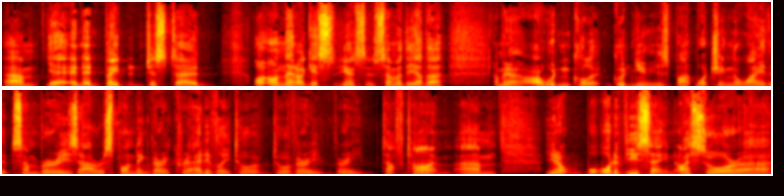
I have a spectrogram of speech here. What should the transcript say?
um, yeah, and, and Pete, just uh, on, that, I guess you know some of the other. I mean, I wouldn't call it good news, but watching the way that some breweries are responding very creatively to a to a very very tough time. Um, you know, what, what, have you seen? I saw. Uh,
